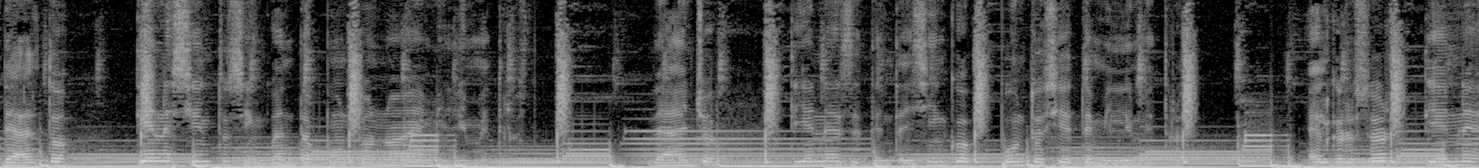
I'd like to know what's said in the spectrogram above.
De alto tiene 150.9 milímetros. De ancho tiene 75.7 milímetros el grosor tiene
